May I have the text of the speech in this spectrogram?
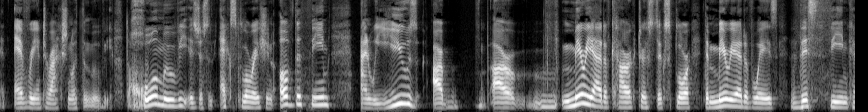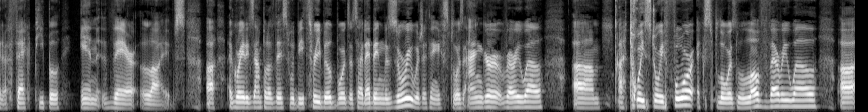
and every interaction with the movie. The whole movie is just an exploration of the theme, and we use our our myriad of characters to explore the myriad of ways this theme can affect people in their lives. Uh, a great example of this would be Three Billboards Outside Ebbing, Missouri, which I think explores anger very well. Um, uh, Toy Story 4 explores love very well. Uh,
